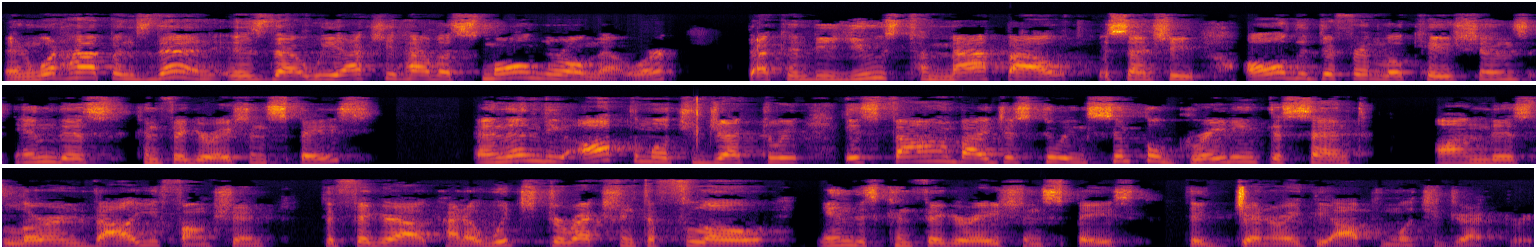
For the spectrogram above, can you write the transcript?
And what happens then is that we actually have a small neural network that can be used to map out essentially all the different locations in this configuration space. And then the optimal trajectory is found by just doing simple gradient descent on this learned value function to figure out kind of which direction to flow in this configuration space to generate the optimal trajectory.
